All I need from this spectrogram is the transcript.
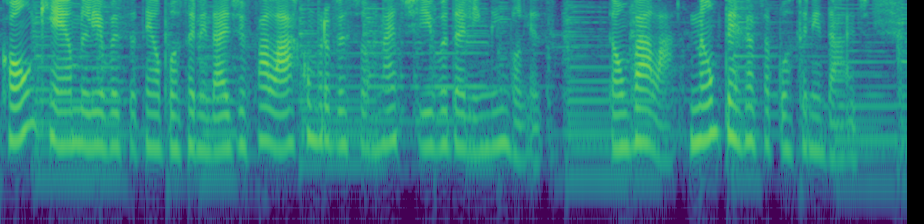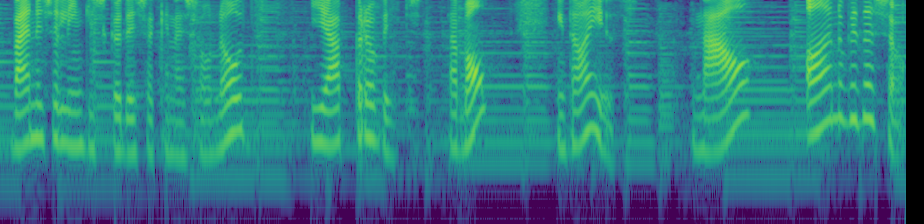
com o Cambly, você tem a oportunidade de falar com o professor nativo da língua inglesa. Então vá lá, não perca essa oportunidade. Vai nos links que eu deixo aqui nas show notes e aproveite, tá bom? Então é isso. Now, on with the show.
